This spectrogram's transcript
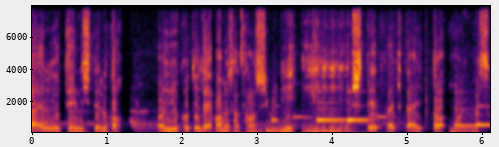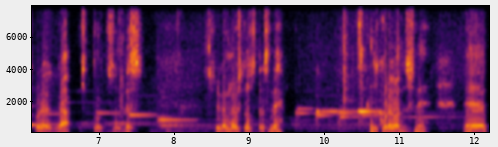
やる予定にしているとということで、まあ、皆さん楽しみにしていただきたいと思います。これが一つです。それからもう一つですね。これはですね、えー、っ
